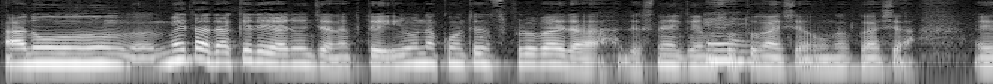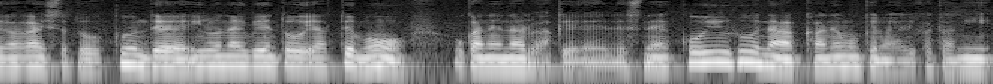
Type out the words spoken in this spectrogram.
あの、メタだけでやるんじゃなくて、いろんなコンテンツプロバイダーですね、ゲームソフト会社、えー、音楽会社、映画会社と組んで、いろんなイベントをやってもお金になるわけですね、こういうふうな金儲けのやり方に、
